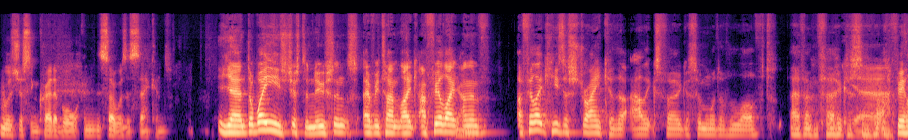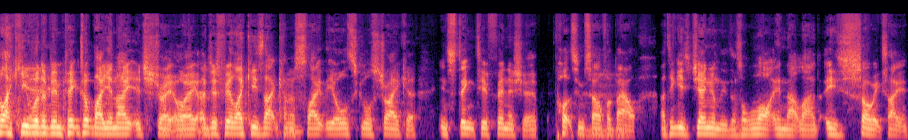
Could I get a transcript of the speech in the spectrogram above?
was just incredible, and so was the second. Yeah, the way he's just a nuisance every time. Like I feel like, mm. and I feel like he's a striker that Alex Ferguson would have loved. Evan Ferguson. Yeah. I feel like he yeah. would have been picked up by United straight away. I just feel like he's that kind mm. of slightly old school striker, instinctive finisher, puts himself mm. about. I think he's genuinely there's a lot in that lad. He's so exciting.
